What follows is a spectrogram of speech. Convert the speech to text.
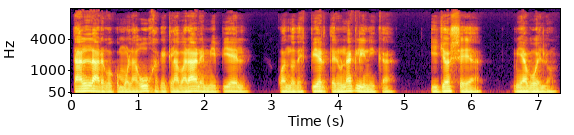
tan largo como la aguja que clavarán en mi piel cuando despierte en una clínica y yo sea mi abuelo.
